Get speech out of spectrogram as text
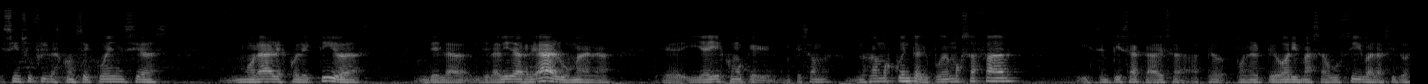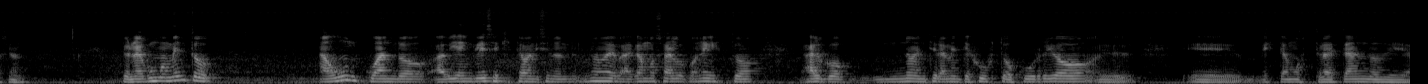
sin sufrir las consecuencias morales colectivas de la, de la vida real humana. Eh, y ahí es como que empezamos, nos damos cuenta que podemos zafar y se empieza cada vez a, poner peor y más abusiva la situación. Pero en algún momento, aun cuando había ingleses que estaban diciendo, no, hagamos algo con esto, algo no enteramente justo ocurrió. Eh, eh, estamos tratando de,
